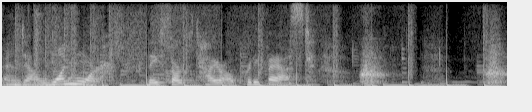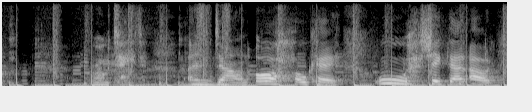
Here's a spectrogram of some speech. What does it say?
And down one more. They start to tire out pretty fast. Rotate and down. Oh, okay. Ooh, shake that out.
